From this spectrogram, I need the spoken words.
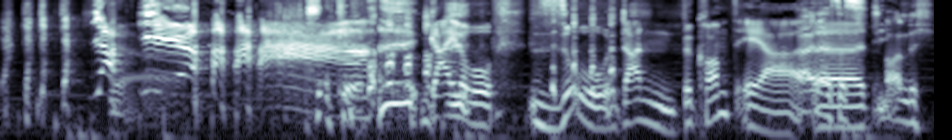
Ja, ja, ja, ja, ja, Ja. yeah! Geilo. So, dann bekommt er Alter, ist äh, das die, ordentlich.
